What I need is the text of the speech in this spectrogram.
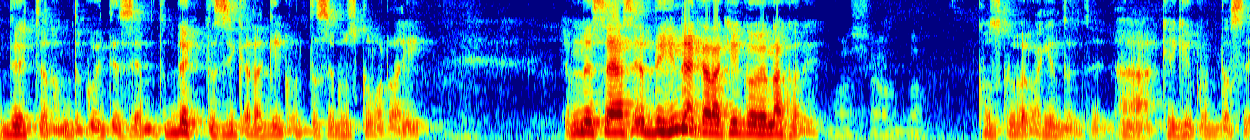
দু একটা নাম তো কইতেছি আমি তো দেখতেছি কারা কী করতেছে খোঁজখবর রাখি। এমনি সে আছে দেখি না কারা কী করে না করে। খোঁজখবর রাখি হ্যাঁ কে কী করতেছে।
